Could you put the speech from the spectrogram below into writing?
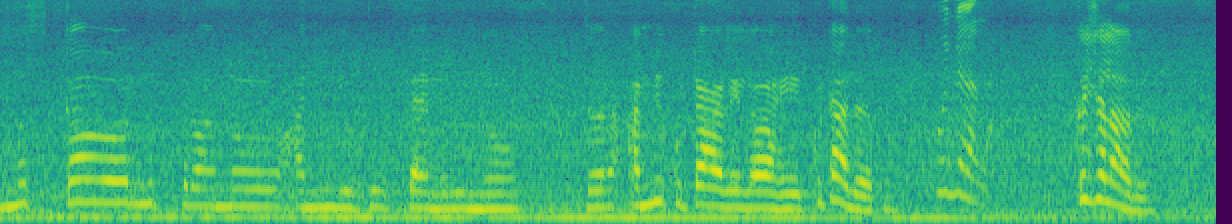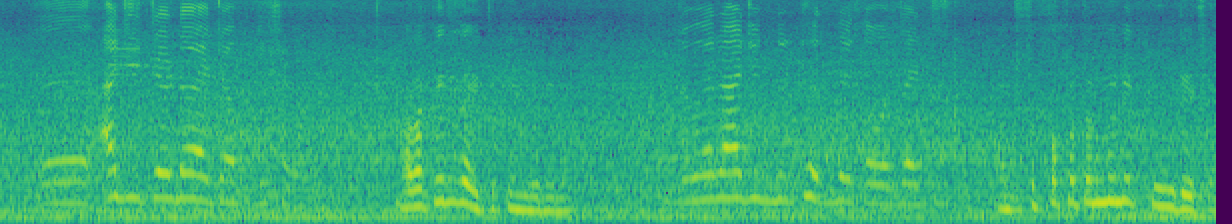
नमस्कार मित्रांनो आणि यूट्यूब फॅमिलीनो तर आम्ही कुठं आलेलो आहे? कुठं आलो आपण? पुण्याला. कशाला आलो आजीच्या डोळ्याच्या ऑपरेशन मला कधी जायचं बेतावर जायचं. आणि तुझं पप्पा तर म्हणे की उद्याच्या.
